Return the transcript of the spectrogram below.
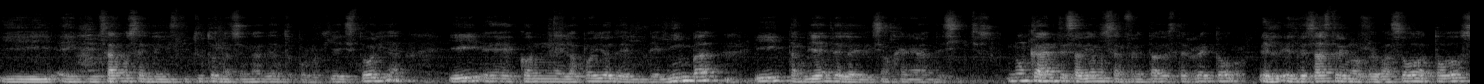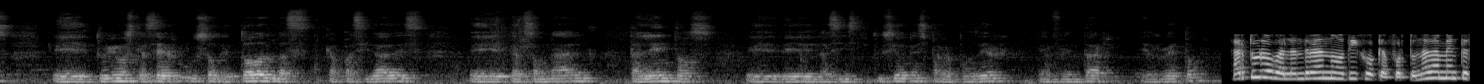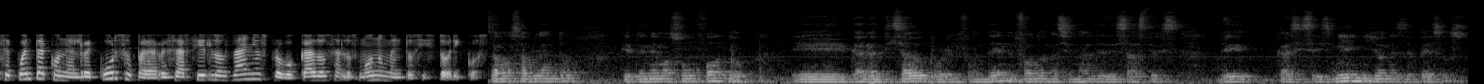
y, e impulsamos en el Instituto Nacional de Antropología e Historia y eh, con el apoyo del, del, INBA y también de la Dirección General de Sitios. Nunca antes habíamos enfrentado este reto, el, desastre nos rebasó a todos, eh, tuvimos que hacer uso de todas las capacidades eh, personal, talentos de las instituciones para poder enfrentar el reto Arturo Balandrano dijo que afortunadamente se cuenta con el recurso para resarcir los daños provocados a los monumentos históricos. Estamos hablando que tenemos un fondo eh, garantizado por el FONDEN, el Fondo Nacional de Desastres, de casi 6 mil millones de pesos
